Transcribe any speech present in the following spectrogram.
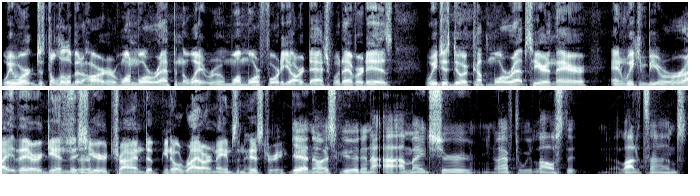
We worked just a little bit harder, one more rep in the weight room, one more 40 yard dash, whatever it is. We just do a couple more reps here and there, and we can be right there again this year, trying to you know write our names in history. Yeah, no, it's good. And I, I made sure, you know, after we lost it, a lot of times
